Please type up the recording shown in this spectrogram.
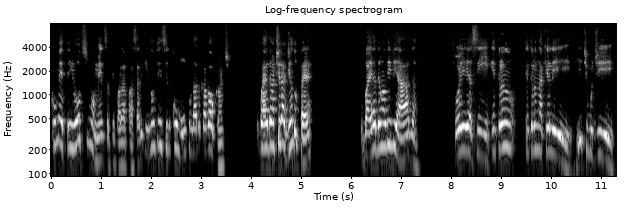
cometeu em outros momentos da temporada passada que não tem sido comum com o Dado Cavalcante. O Bahia deu uma tiradinha do pé. O Bahia deu uma aliviada. Foi assim, entrando, entrando naquele ritmo de,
